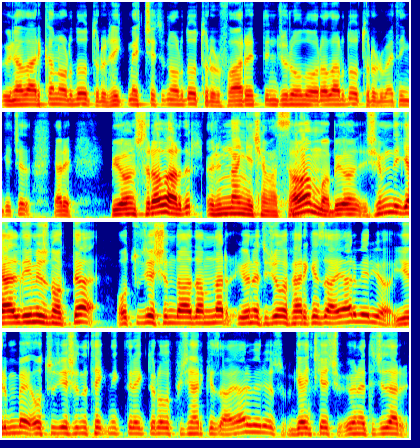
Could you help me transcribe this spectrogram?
Ünal Arkan orada oturur. Hikmet Çetin orada oturur. Fahrettin Curoğlu oralarda oturur. Metin Geçel. Yani bir ön sıra vardır. Önünden geçemezsin. Tamam mı? Bir ön- Şimdi geldiğimiz nokta 30 yaşında adamlar yönetici olup herkese ayar veriyor. 25 30 yaşında teknik direktör olup herkese ayar veriyorsun. Genç genç yöneticiler,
